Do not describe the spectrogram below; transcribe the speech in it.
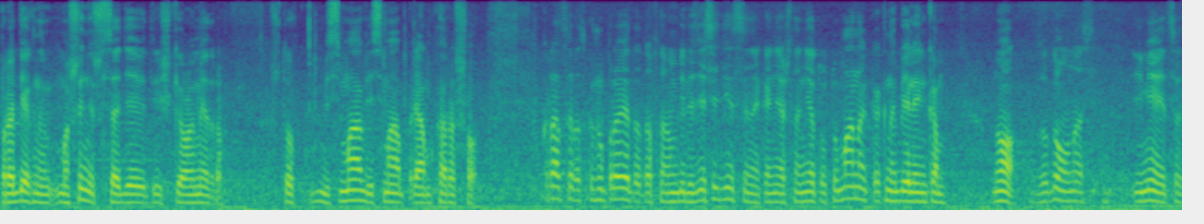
Пробег на машине 69 тысяч километров. Что весьма-весьма прям хорошо. Вкратце расскажу про этот автомобиль. Здесь единственное, конечно, нету тумана, как на беленьком. Но зато у нас имеется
